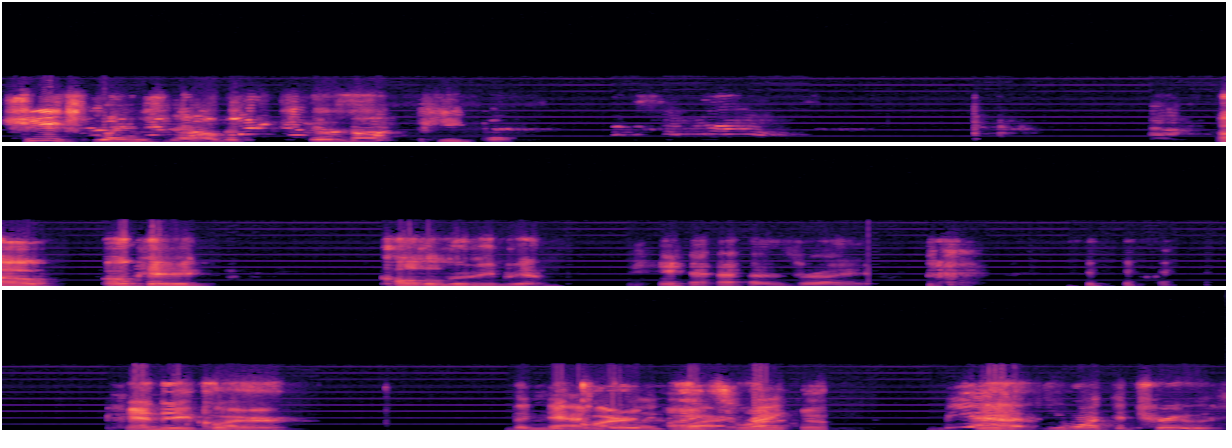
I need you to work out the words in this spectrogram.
she explains now that they're not people Oh, okay. Call the loony bin. yeah that's right And the Inquirer. the The national Inquirer right yeah, Yeah. you want the truth.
